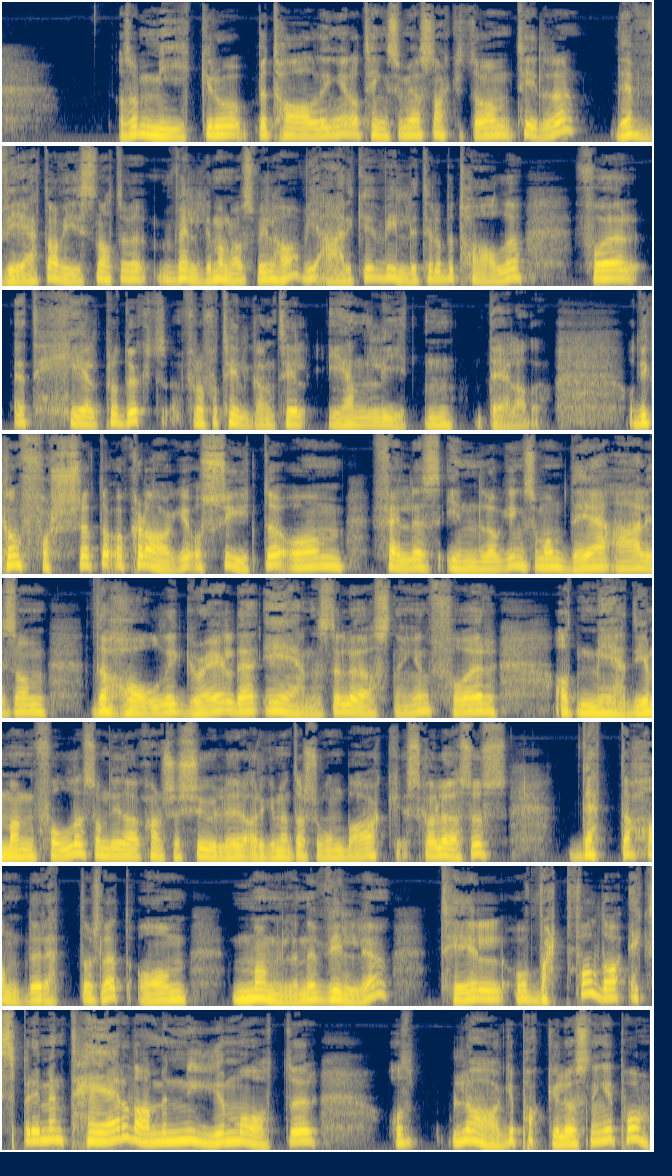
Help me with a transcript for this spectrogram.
Altså mikrobetalinger og ting som vi har snakket om tidligere, det vet avisen at veldig mange av oss vil ha. Vi er ikke villige til å betale for et helt produkt for å få tilgang til én liten del av det. Og de kan fortsette å klage og syte om felles innlogging som om det er liksom the holy grail, den eneste løsningen for at mediemangfoldet, som de da kanskje skjuler argumentasjonen bak, skal løses. Dette handler rett og slett om manglende vilje til å i hvert fall da eksperimentere da med nye måter å lage pakkeløsninger på.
